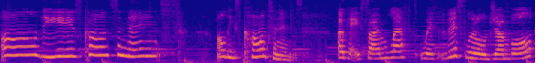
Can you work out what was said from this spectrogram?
all these consonants, all these continents. Okay, so I'm left with this little jumble.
